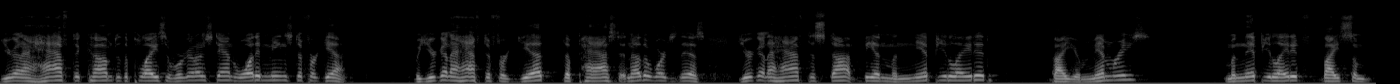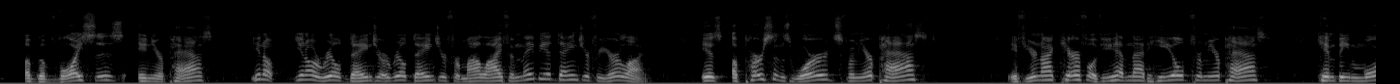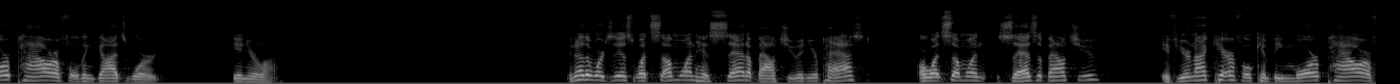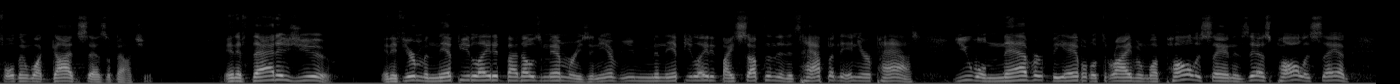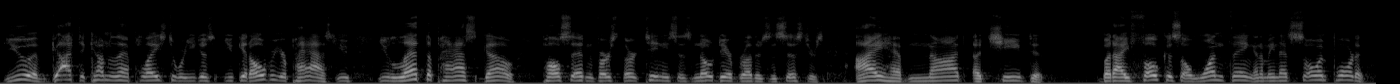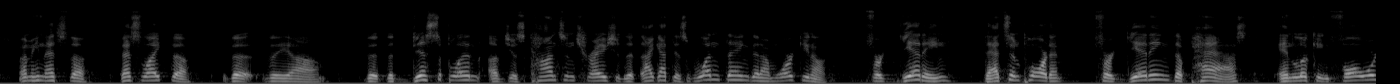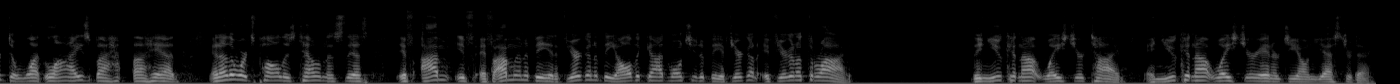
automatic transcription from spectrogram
you're going to have to come to the place, and we're going to understand what it means to forget. But you're going to have to forget the past. In other words, this you're going to have to stop being manipulated by your memories, manipulated by some of the voices in your past. You know, you know, a real danger, a real danger for my life, and maybe a danger for your life, is a person's words from your past. If you're not careful, if you have not healed from your past, can be more powerful than God's word in your life. In other words, this what someone has said about you in your past, or what someone says about you, if you're not careful, can be more powerful than what God says about you. And if that is you, and if you're manipulated by those memories and you're manipulated by something that has happened in your past, you will never be able to thrive. And what Paul is saying is this Paul is saying you have got to come to that place to where you just you get over your past. You you let the past go. Paul said in verse 13, he says, No, dear brothers and sisters, I have not achieved it. but I focus on one thing, and I mean that's so important. I mean that's the that's like the the the um, the the discipline of just concentration. That I got this one thing that I'm working on. Forgetting that's important. Forgetting the past and looking forward to what lies ahead. In other words, Paul is telling us this: if I'm if if I'm going to be and if you're going to be all that God wants you to be, if you're going if you're going to thrive, then you cannot waste your time and you cannot waste your energy on yesterday.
